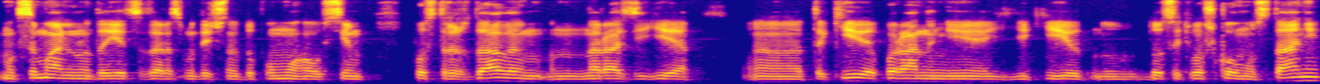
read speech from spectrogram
Максимально надається зараз медична допомога усім постраждалим. Наразі є. е, Такі поранені, які ну, досить важкому стані.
